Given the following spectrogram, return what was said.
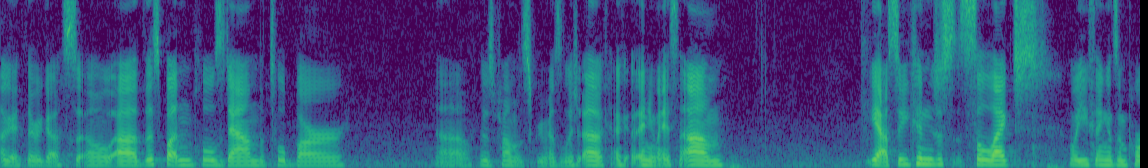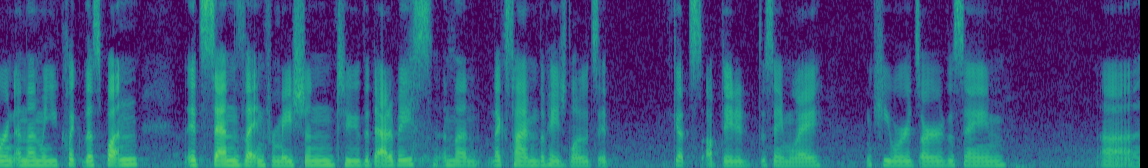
okay, there we go. So uh, this button pulls down the toolbar. Uh, there's a problem with screen resolution. Oh, okay. Anyways, um, yeah. So you can just select what you think is important, and then when you click this button, it sends that information to the database, and then next time the page loads, it gets updated the same way. The keywords are the same, uh,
